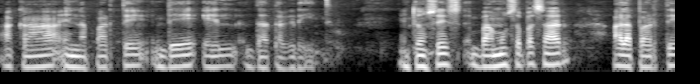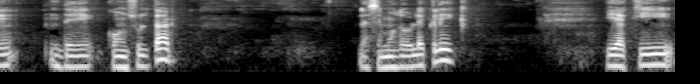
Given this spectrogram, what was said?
Acá en la parte de el data grid. Entonces vamos a pasar a la parte de consultar. Le hacemos doble clic y aquí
